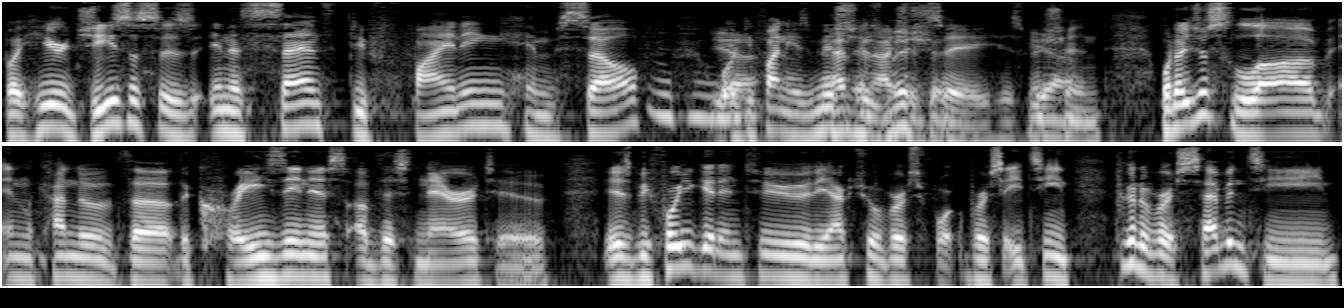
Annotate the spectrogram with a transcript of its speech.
But here, Jesus is in a sense defining himself, mm-hmm. or Yeah. defining his mission, his I should say, his Yeah. mission. What I just love in kind of the, the craziness of this narrative is before you get into the actual verse four, verse 18, if you go to verse 17,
